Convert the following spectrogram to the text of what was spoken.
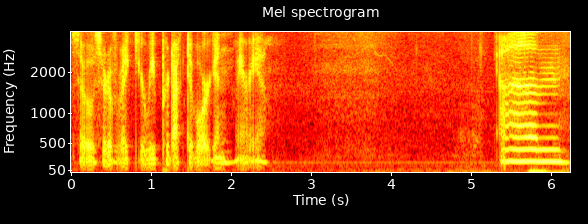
So sort of like your reproductive organ area. Um,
